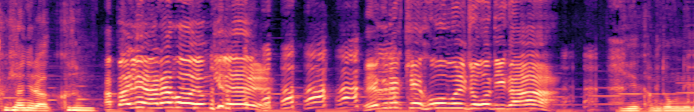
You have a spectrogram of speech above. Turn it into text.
그게 아니라 그럼 아 빨리 하라고 연기를. 왜 그렇게 호흡을 줘 네가? 예 감독님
